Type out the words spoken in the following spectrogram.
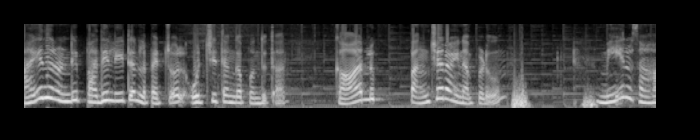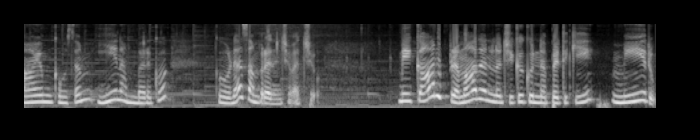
ఐదు నుండి పది లీటర్ల పెట్రోల్ ఉచితంగా పొందుతారు. కార్లు పంక్చర్ అయినప్పుడు మీరు సహాయం కోసం ఈ నంబరుకు కూడా సంప్రదించవచ్చు. మీ కారు ప్రమాదంలో చిక్కుకున్నప్పటికీ మీరు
